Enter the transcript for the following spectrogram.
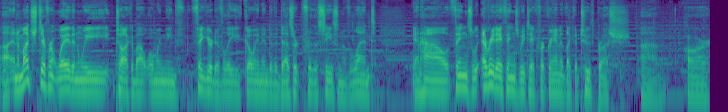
uh, in a much different way than we talk about when we mean figuratively going into the desert for the season of Lent, and how things, everyday things we take for granted, like a toothbrush, um, are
